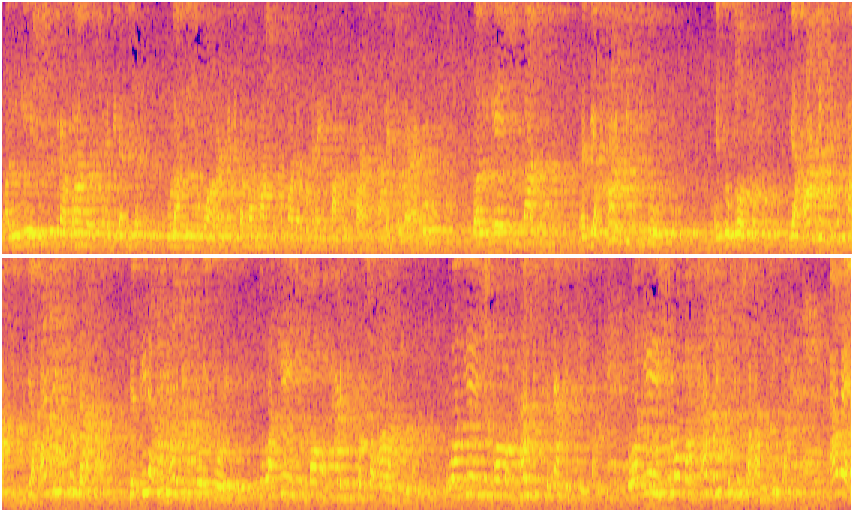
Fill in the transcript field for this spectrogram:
Lalu Yesus segera bangun. Saya tidak bisa ulangi semua karena kita mau masuk kepada mengenai patut tadi. Amin saudaraku. Lalu Yesus bangun dan dia hardik itu itu doa. Dia hardik itu kaki. Dia hardik itu darah. Dia tidak menghardik murid-murid. Tuhan Yesus mau menghardik persoalan kita. Tuhan Yesus mau menghardik penyakit kita. Tuhan Yesus mau menghardik kesusahan kita. Amin.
